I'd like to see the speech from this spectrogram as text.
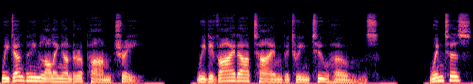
we don't mean lolling under a palm tree. We divide our time between two homes. Winters,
